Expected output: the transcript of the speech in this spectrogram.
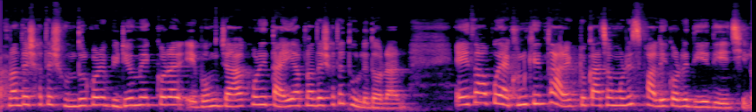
আপনাদের সাথে সুন্দর করে ভিডিও মেক করার এবং যা করি তাই আপনাদের সাথে তুলে ধরার। এই তো আপু, এখন কিন্তু আরেকটু কাঁচামরিচ ফালি করে দিয়ে দিয়েছিল।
